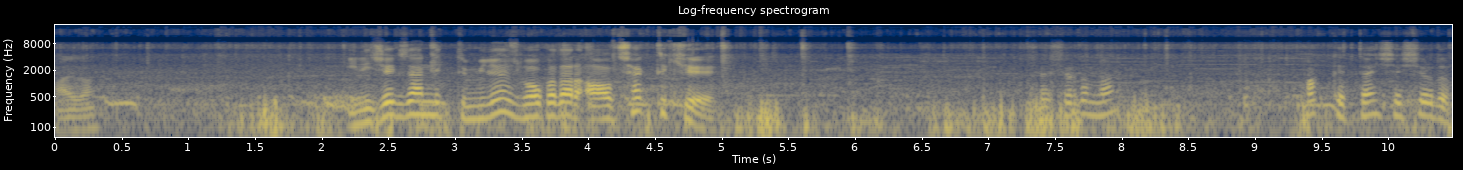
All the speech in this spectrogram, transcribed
hayvan? İnecek zannettim biliyor musunuz? O kadar alçaktı ki. Şaşırdım lan. Hakikaten şaşırdım.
